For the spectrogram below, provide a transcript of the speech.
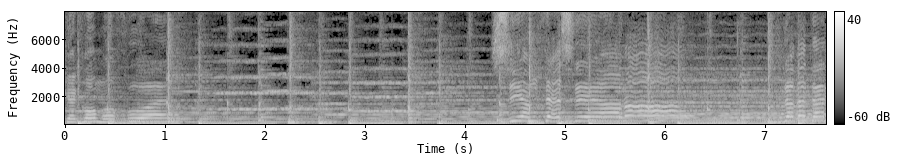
que cómo fue. Si antes se amar debe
